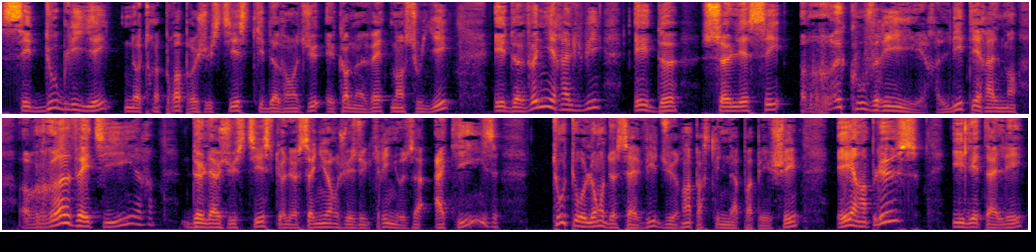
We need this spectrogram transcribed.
c'est d'oublier notre propre justice qui devant Dieu est comme un vêtement souillé, et de venir à lui et de se laisser recouvrir, littéralement, revêtir de la justice que le Seigneur Jésus-Christ nous a acquise tout au long de sa vie durant parce qu'il n'a pas péché, et en plus, il est allé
